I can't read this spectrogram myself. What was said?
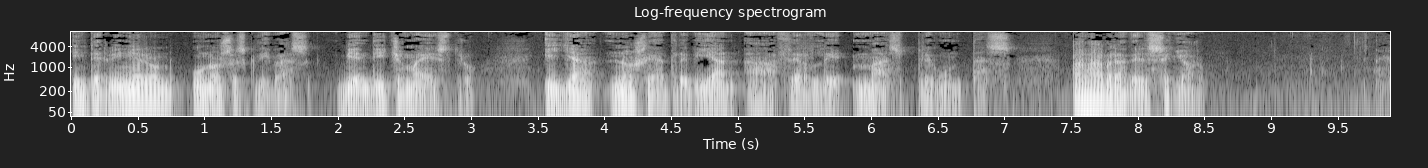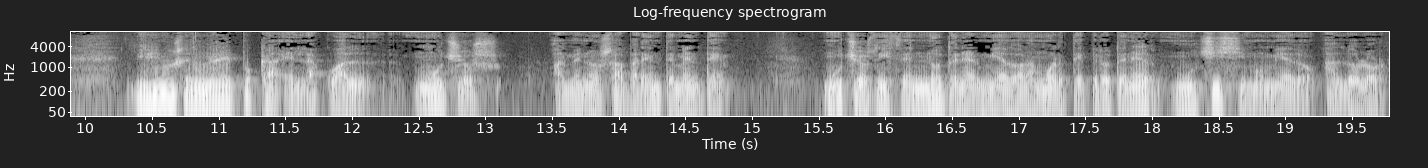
Intervinieron unos escribas, bien dicho maestro, y ya no se atrevían a hacerle más preguntas. Palabra del Señor. Vivimos en una época en la cual muchos, al menos aparentemente, Muchos dicen no tener miedo a la muerte, pero tener muchísimo miedo al dolor.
